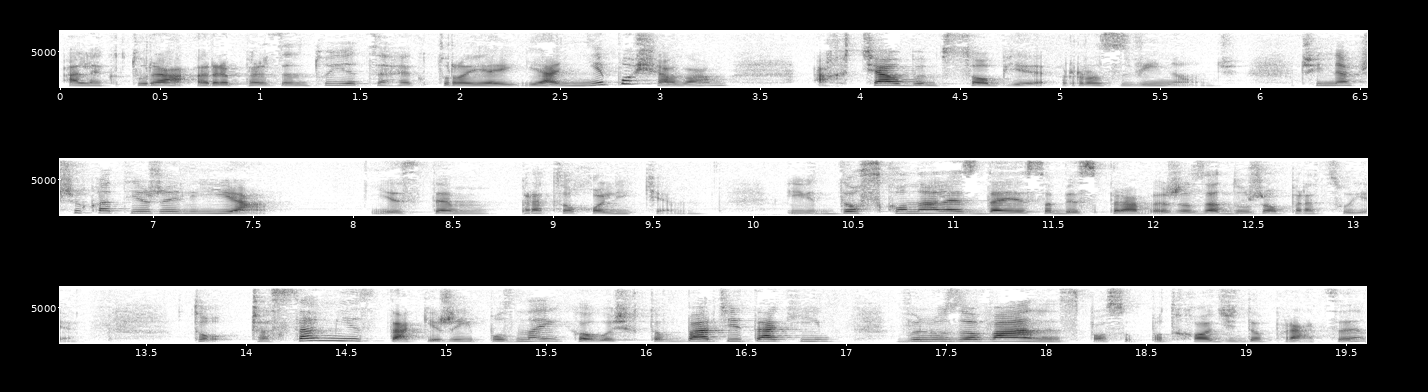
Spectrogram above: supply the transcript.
ale która reprezentuje cechę, której ja nie posiadam, a chciałbym w sobie rozwinąć. Czyli na przykład, jeżeli ja jestem pracocholikiem i doskonale zdaję sobie sprawę, że za dużo pracuję, to czasami jest tak, jeżeli poznaję kogoś, kto w bardziej taki wyluzowany sposób podchodzi do pracy,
